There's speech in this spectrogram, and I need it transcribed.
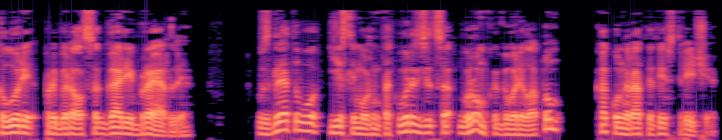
К Лоре пробирался Гарри Брайерли. Взгляд его, если можно так выразиться, громко говорил о том, как он рад этой встрече.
